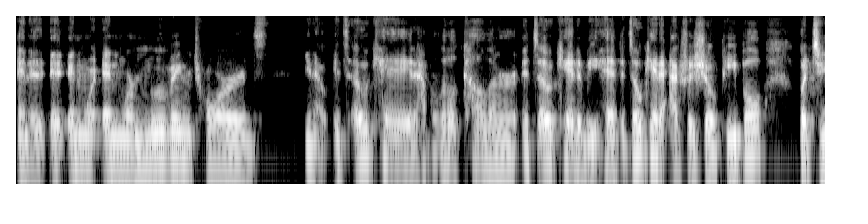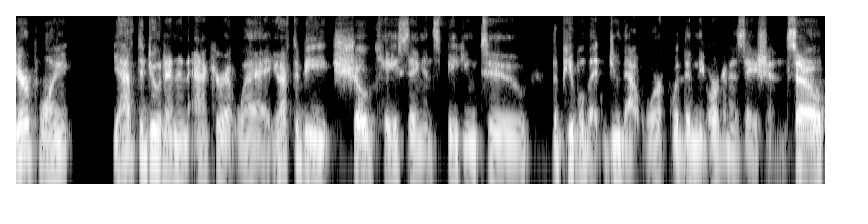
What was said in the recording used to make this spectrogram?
And it, it, and we're and we're moving towards you know, it's okay to have a little color. It's okay to be hip. It's okay to actually show people. But to your point, you have to do it in an accurate way. You have to be showcasing and speaking to the people that do that work within the organization. So,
